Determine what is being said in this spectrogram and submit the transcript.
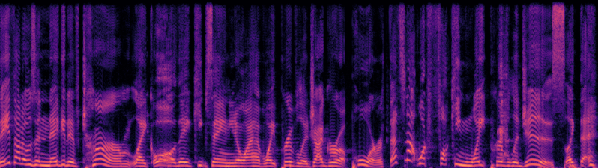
They thought it was a negative term, like, oh, they keep saying, you know, I have white privilege. I grew up poor. That's not what fucking white privilege is. Like that.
